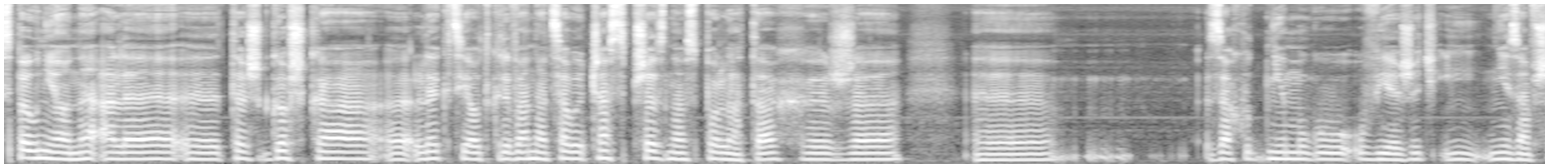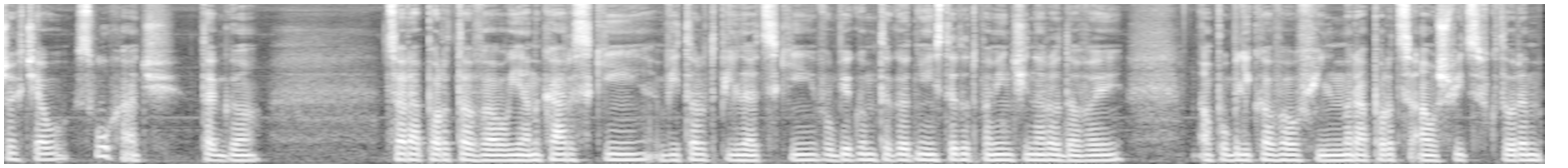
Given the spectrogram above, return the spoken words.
spełnione, ale y, też gorzka y, lekcja odkrywana cały czas przez nas po latach, y, że Zachód nie mógł uwierzyć i nie zawsze chciał słuchać tego, co raportował Jan Karski, Witold Pilecki. W ubiegłym tygodniu Instytut Pamięci Narodowej opublikował film Raport z Auschwitz, w którym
